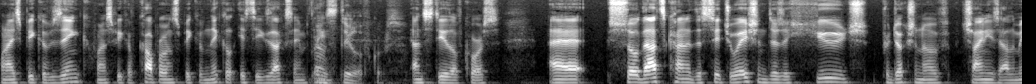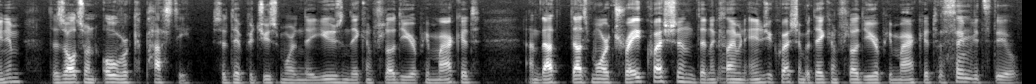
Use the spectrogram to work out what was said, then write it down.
When I speak of zinc, when I speak of copper, when I speak of nickel, it's the exact same thing And steel, of course. and steel, of course. Uh, so that's kind of the situation. There's a huge production of Chinese aluminium. There's also an overcapacity, so they produce more than they use, and they can flood the European market. And that that's more a trade question than a Yeah. climate energy question, but they can flood the European market. The same with steel.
